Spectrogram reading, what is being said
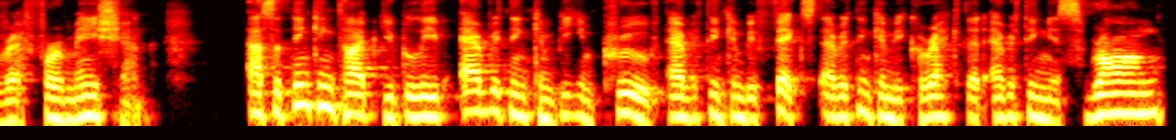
reformation. As a thinking type, you believe everything can be improved, everything can be fixed, everything can be corrected, everything is wrong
